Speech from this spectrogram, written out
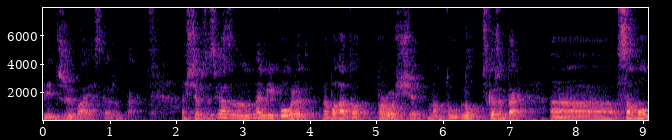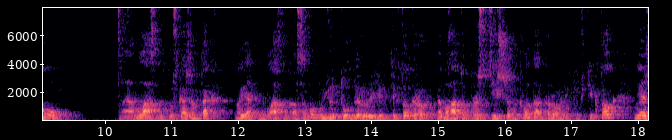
відживає, скажімо так. А з чим це зв'язано? Ну, на мій погляд, набагато проще монту, ну, скажімо так, е- самому е, власнику, скажімо так, ну як не власнику, а самому ютуберу і тіктокеру набагато простіше викладати ролики в Тікток, ніж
